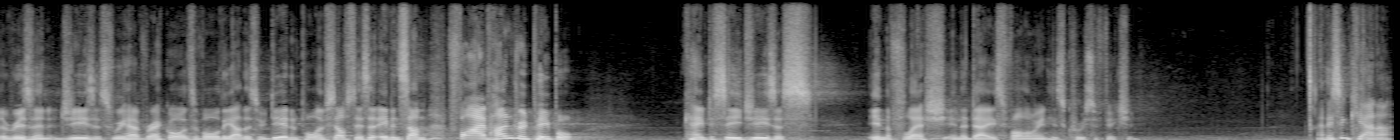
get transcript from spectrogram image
the risen Jesus. We have records of all the others who did, and Paul himself says that even some 500 people came to see Jesus in the flesh in the days following his crucifixion. And this encounter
